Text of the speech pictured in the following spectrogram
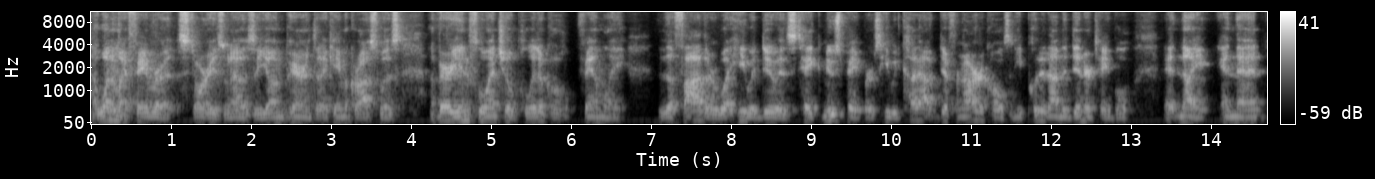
Uh, one of my favorite stories when I was a young parent that I came across was a very influential political family the father, what he would do is take newspapers, he would cut out different articles and he put it on the dinner table at night. And then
